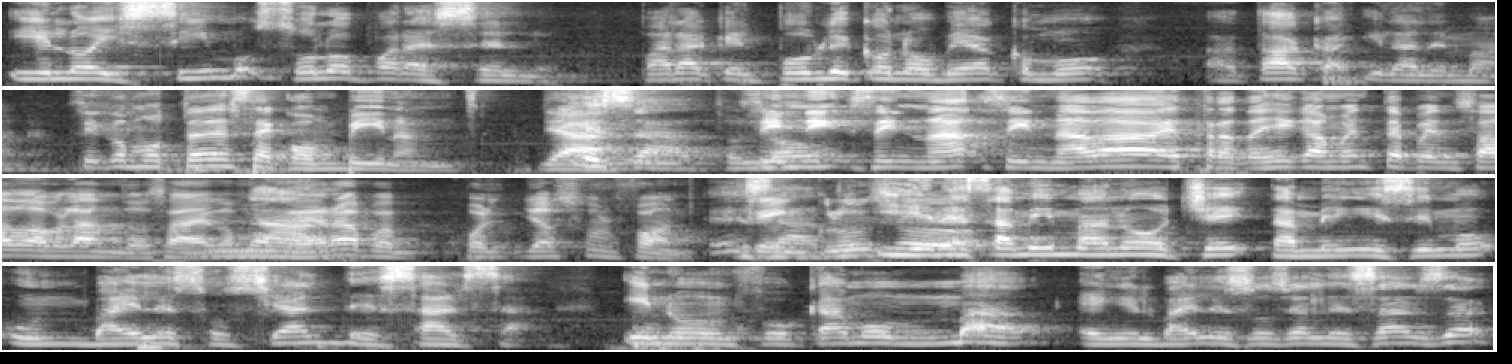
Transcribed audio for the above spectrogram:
y lo hicimos solo para hacerlo, para que el público nos vea como ataca y la alemana. Sí, como ustedes se combinan. Ya. Exacto, Sin, no- ni- sin, na- sin nada estratégicamente pensado hablando, ¿sabes? Como Nada. que era pues, por, just for fun. Exacto. incluso- Y en esa misma noche también hicimos un baile social de salsa y nos enfocamos más en el baile social de salsa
